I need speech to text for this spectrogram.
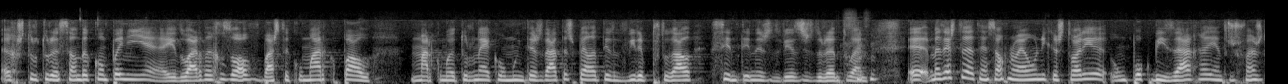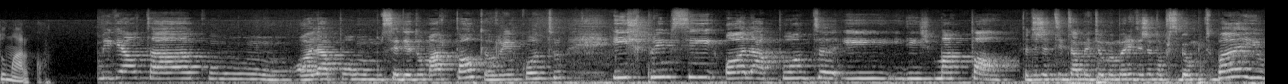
a reestruturação da companhia. A Eduarda resolve, basta que o Marco Paulo marque uma turnê com muitas datas para ela ter de vir a Portugal centenas de vezes durante o ano. Eh, Mas esta, atenção, que não é a única história um pouco bizarra entre os fãs do Marco. Miguel está com olha para um CD do Marco Paulo, que é o reencontro, e exprime-se, olha à ponta e, e diz Marco Paulo. Portanto, a gente inicialmente o meu marido a gente não percebeu muito bem, e o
